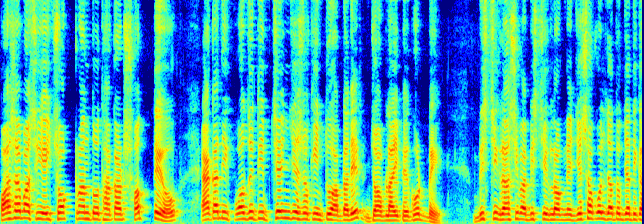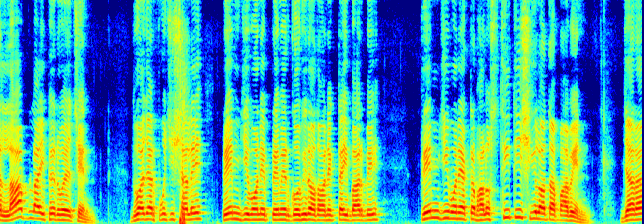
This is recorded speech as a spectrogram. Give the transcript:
পাশাপাশি এই চক্রান্ত থাকার সত্ত্বেও একাধিক পজিটিভ চেঞ্জেসও কিন্তু আপনাদের জব লাইফে ঘটবে। বৃশ্চিক রাশি বা বৃশ্চিক লগ্নে যে সকল জাতক জাতিকা লাভ লাইফে রয়েছেন দু হাজার পঁচিশ সালে প্রেম জীবনে প্রেমের গভীরতা অনেকটাই বাড়বে। প্রেম জীবনে একটা ভালো স্থিতিশীলতা পাবেন। যারা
